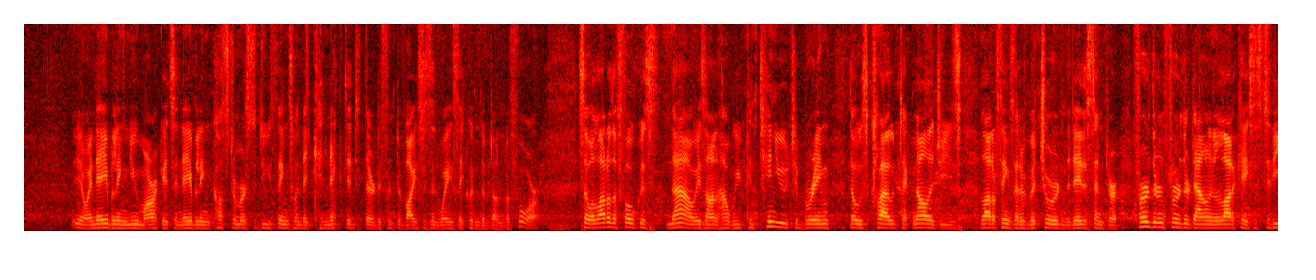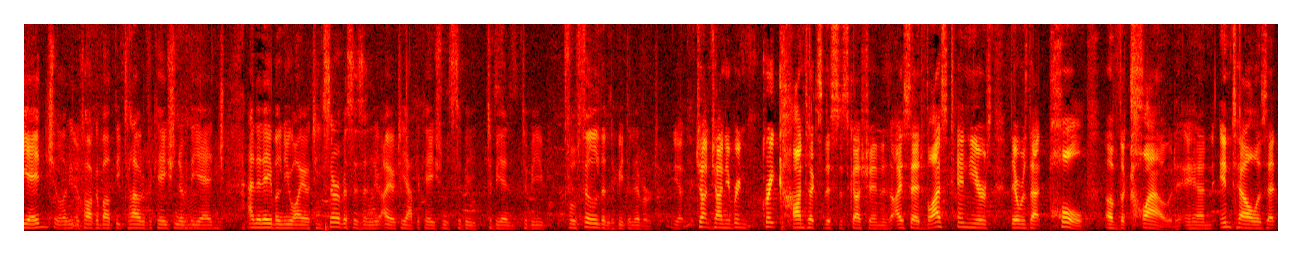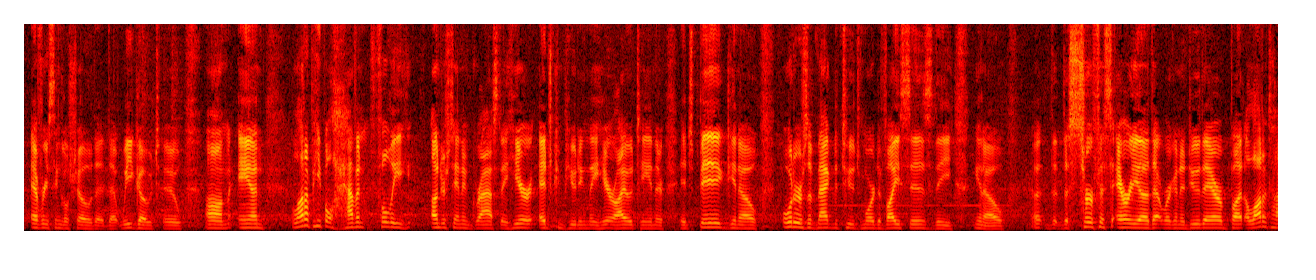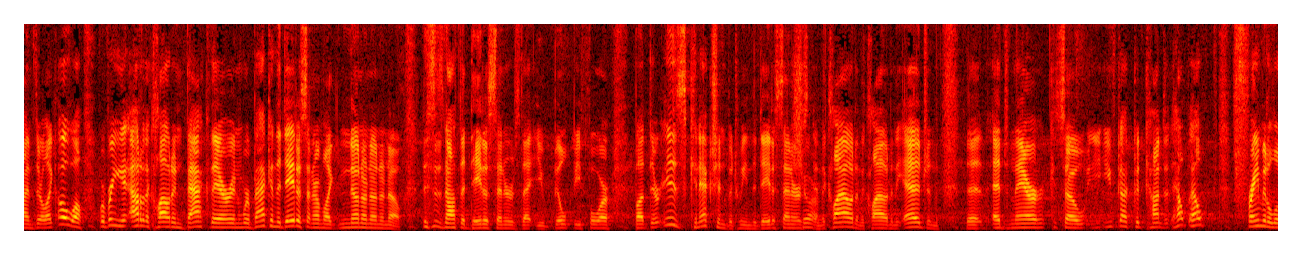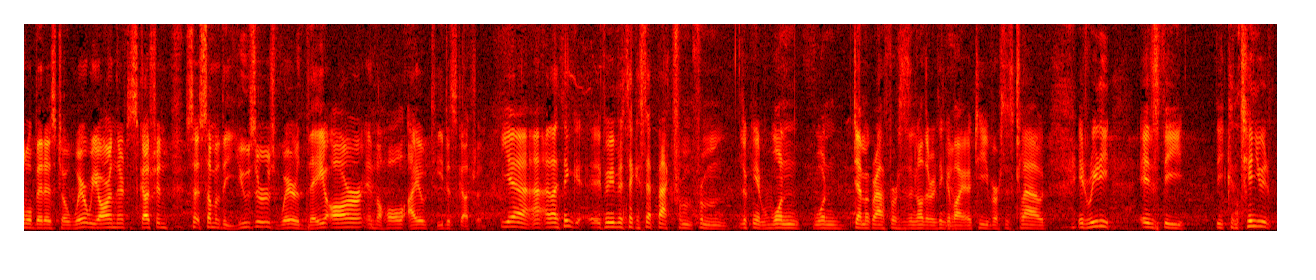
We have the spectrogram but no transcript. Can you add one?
you know, enabling new markets, enabling customers to do things when they connected their different devices in ways they couldn't have done before. Mm-hmm. So a lot of the focus now is on how we continue to bring those cloud technologies, a lot of things that have matured in the data center, further and further down in a lot of cases to the edge. A lot of people talk about the cloudification of the edge and enable new IoT services and new IoT applications to be, to be, to be fulfilled and to be delivered. Yeah, John, John, you bring great context to this discussion. As I said, the last 10 years, there was that pull of the cloud, and Intel is at every single show that, that we go to, um, and a lot of people haven't fully understand and grasp. They hear edge computing, they hear IoT, and it's big, you know, orders of magnitudes more devices, the, you know, uh, the, the, surface area that we're going to do there, but a lot of times they're like, oh, well, we're bringing it out of the cloud and back there, and we're back in the data center. I'm like, no, no, no, no, no. This is not the data centers that you built before, but there is connection between the data centers Sure. and the cloud, and the cloud and the edge, and the edge and there. So you've got good content. Help, help frame it a little bit as to where we are in their discussion, so some of the users, where they are in the whole IoT discussion. Yeah, and I think if we even take a step back from, from looking at one, one demograph versus another, think of IoT versus cloud, it really is the, the continued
